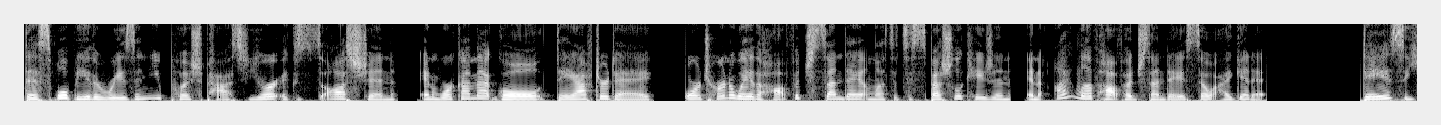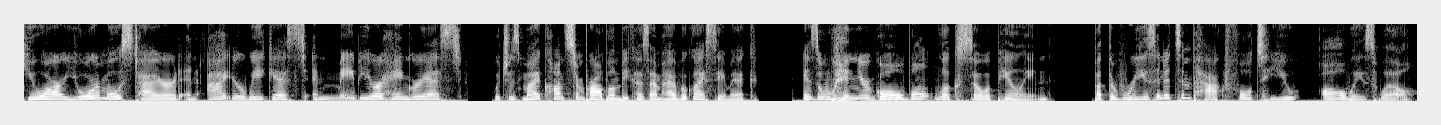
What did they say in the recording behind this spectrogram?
This will be the reason you push past your exhaustion and work on that goal day after day, or turn away the hot fudge sundae unless it's a special occasion. And I love hot fudge sundaes, so I get it. Days you are your most tired and at your weakest, and maybe your hangriest, which is my constant problem because I'm hypoglycemic, is when your goal won't look so appealing. But the reason it's impactful to you always will.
